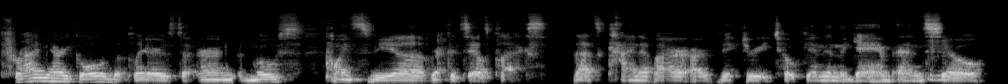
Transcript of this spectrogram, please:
primary goal of the players is to earn the most points via record sales plaques. That's kind of our, our victory token in the game. And mm-hmm. so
